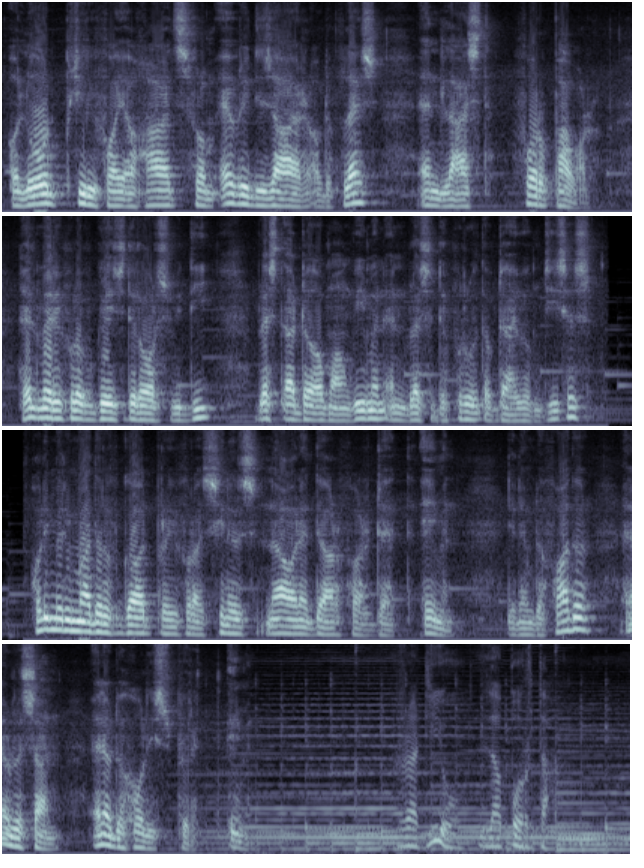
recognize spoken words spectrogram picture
O Lord, purify our hearts from every desire of the flesh and lust for power. Hail Mary, full of grace, the Lord is with thee. Blessed art thou among women, and blessed the fruit of thy womb, Jesus. Holy Mary, Mother of God, pray for us sinners, now and at the hour of our death. Amen. In the name of the Father, and of the Son, and of the Holy Spirit. Amen. Radio La Porta.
